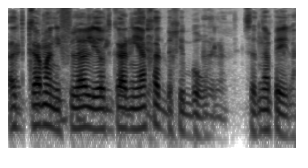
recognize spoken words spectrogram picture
עד כמה נפלא להיות כאן יחד בחיבור. סדנה פעילה.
